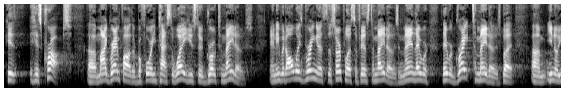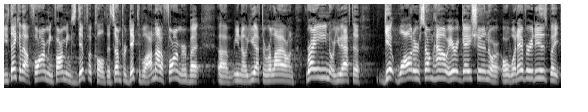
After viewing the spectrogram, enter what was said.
his, his crops. Uh, my grandfather, before he passed away, used to grow tomatoes and he would always bring us the surplus of his tomatoes. And man, they were, they were great tomatoes. But, um, you know, you think about farming, farming's difficult, it's unpredictable. I'm not a farmer, but, um, you know, you have to rely on rain or you have to get water somehow, irrigation or, or whatever it is, but it,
